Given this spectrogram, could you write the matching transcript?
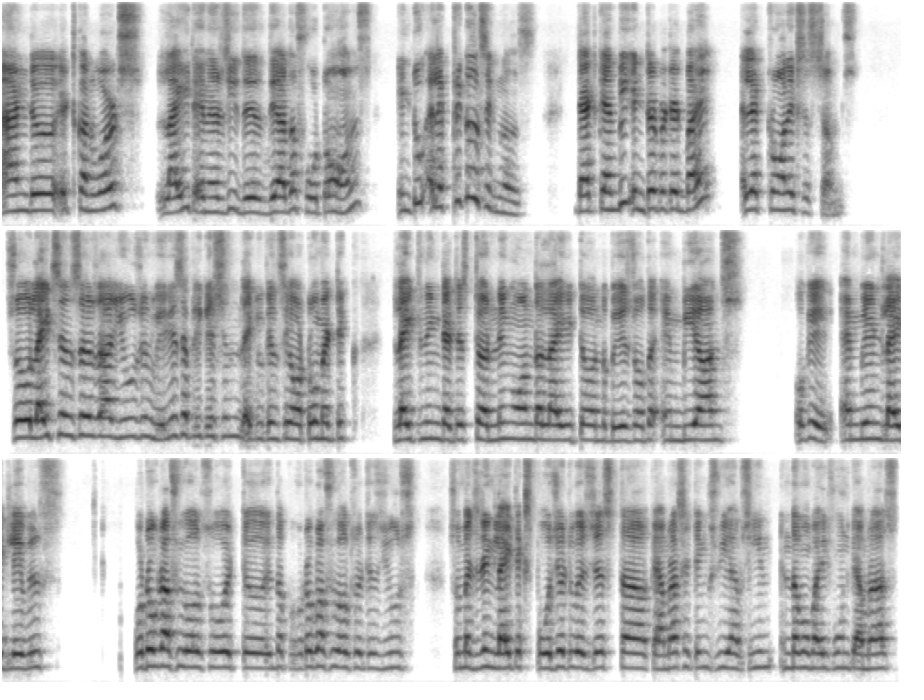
and uh, it converts light energy, they, they are the photons, into electrical signals that can be interpreted by electronic systems. So light sensors are used in various applications, like you can say automatic lightning that is turning on the light on the base of the ambience. Okay, ambient light levels. Photography also, it uh, in the photography also it is used. So measuring light exposure to adjust the camera settings we have seen in the mobile phone cameras.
